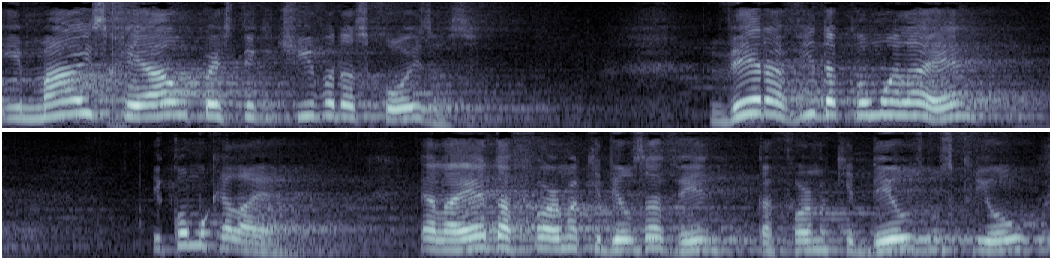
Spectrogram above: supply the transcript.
e mais real perspectiva das coisas. Ver a vida como ela é, E como que ela é? Ela é da forma que Deus a vê, da forma que Deus nos criou,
